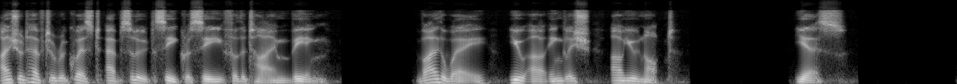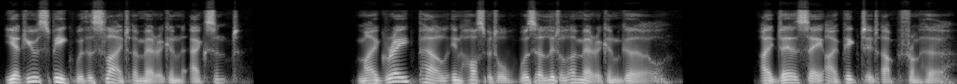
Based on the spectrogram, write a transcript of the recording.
I should have to request absolute secrecy for the time being. By the way, you are English, are you not? Yes. Yet you speak with a slight American accent. My great pal in hospital was a little American girl. I dare say I picked it up from her.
